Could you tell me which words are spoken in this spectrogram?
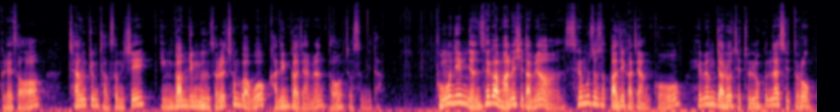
그래서 차용증 작성 시 인감증명서를 첨부하고 간인까지 하면 더 좋습니다. 부모님 연세가 많으시다면 세무조사까지 가지 않고 해명자료 제출로 끝날 수 있도록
